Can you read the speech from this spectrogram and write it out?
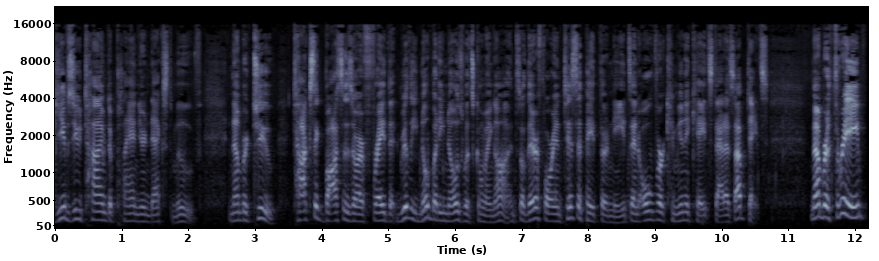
gives you time to plan your next move. Number two, toxic bosses are afraid that really nobody knows what's going on, so therefore anticipate their needs and over communicate status updates. Number three,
